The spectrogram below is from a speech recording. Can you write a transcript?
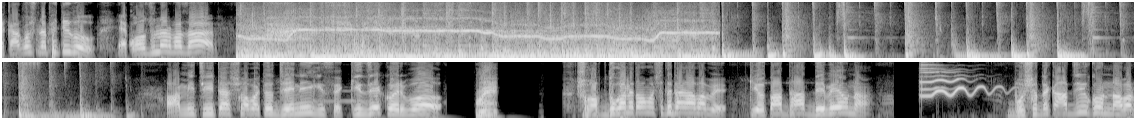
এক কাগজ না ফিতিগো এক অজুনার বাজার? আমি চিটা সবাই তো জেনেই গেছে, কি যে করব? সব দোকানে তো আমার সাথে টাকা পাবে, কেউ তার ধার দেবেও না। বসে সাথে কাজও কর না, আবার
